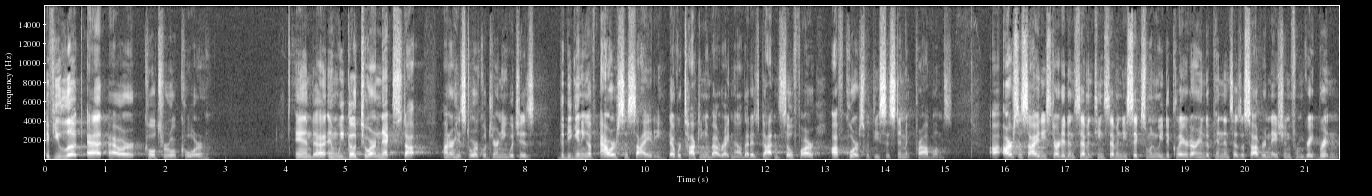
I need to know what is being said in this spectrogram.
If you look at our cultural core, and, uh, and we go to our next stop on our historical journey, which is the beginning of our society that we're talking about right now that has gotten so far off course with these systemic problems. Uh, our society started in 1776 when we declared our independence as a sovereign nation from Great Britain.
